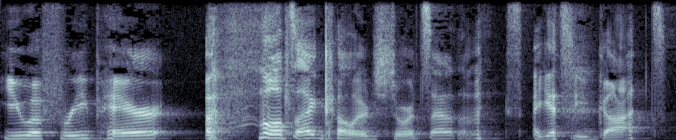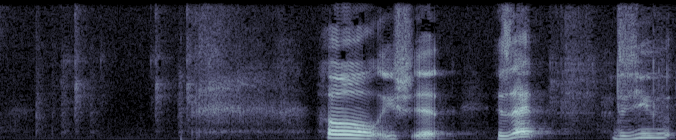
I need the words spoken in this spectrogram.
you a free pair of multicolored shorts out of the mix? I guess you got." Holy shit! Is that? Did you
